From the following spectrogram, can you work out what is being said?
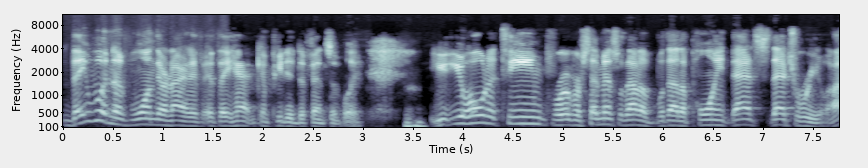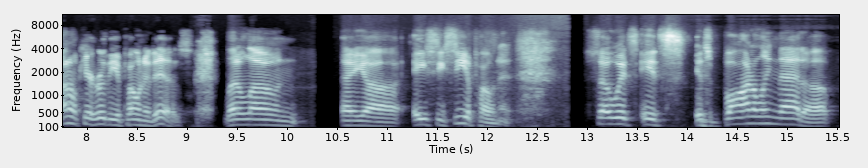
they wouldn't have won their night if, if they hadn't competed defensively. Mm-hmm. You you hold a team for over seven minutes without a without a point. That's that's real. I don't care who the opponent is, let alone a uh, ACC opponent. So it's it's it's bottling that up.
